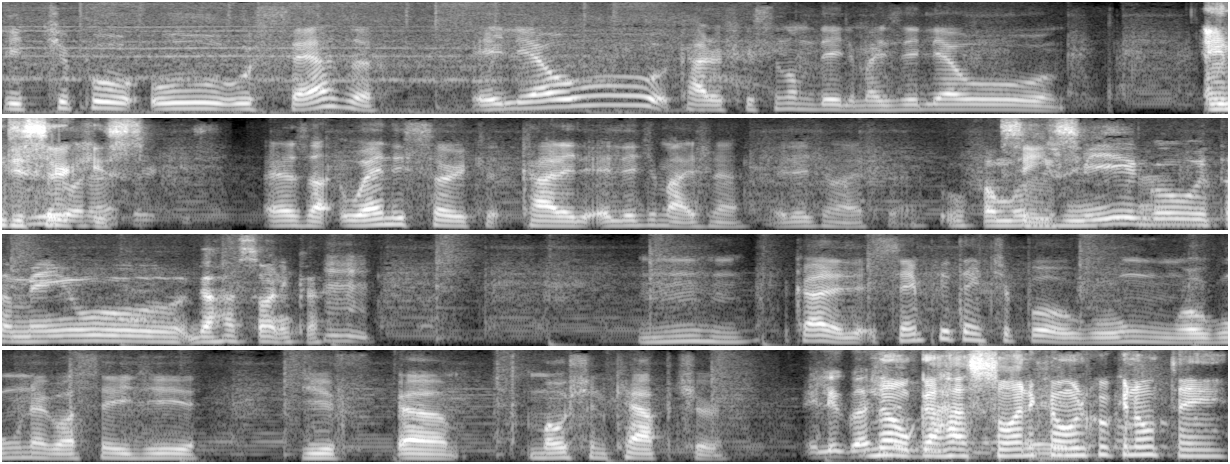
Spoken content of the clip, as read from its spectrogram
E, tipo, o, o César, ele é o... Cara, eu esqueci o nome dele, mas ele é o... Andy Smigol, Serkis. né? Exato. O Andy Serkis. Cara, ele, ele é demais, né? Ele é demais, cara. O famoso Sim, sim. Smeagol e também o Garra Sônica. Uhum. Uhum. Cara, ele sempre tem, tipo, algum, algum negócio aí de... De ah, motion capture. Ele gosta Não, o Garra? Sônica é o único que não tem.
